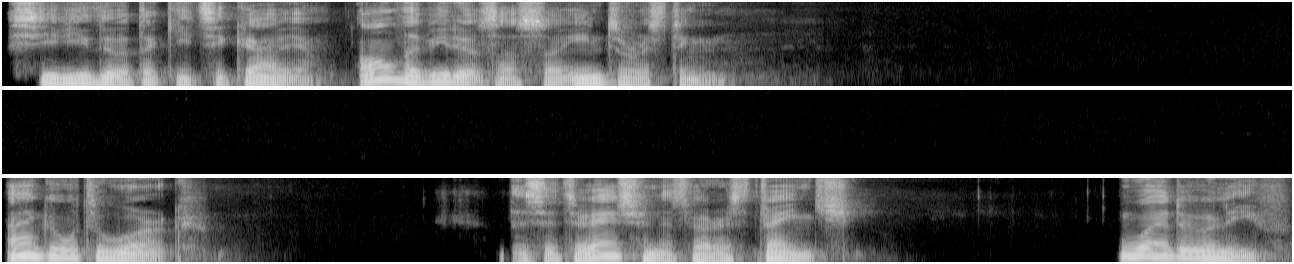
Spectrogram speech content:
Всі відео такі цікаві. All the videos are so interesting. I go to work. The situation is very strange. Where do you live?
